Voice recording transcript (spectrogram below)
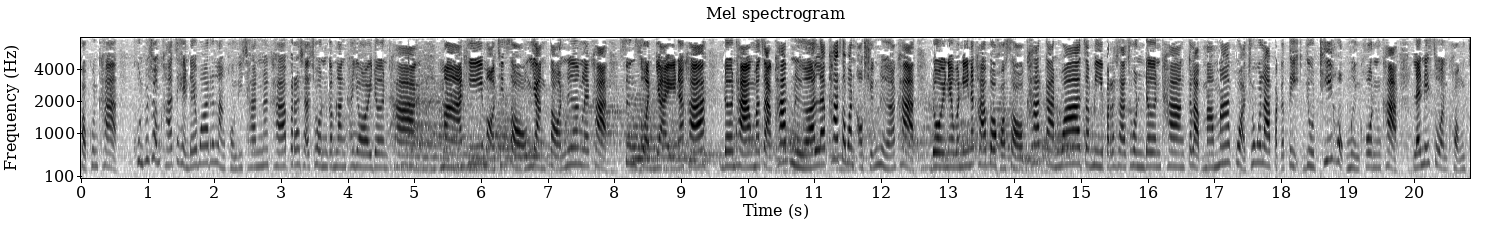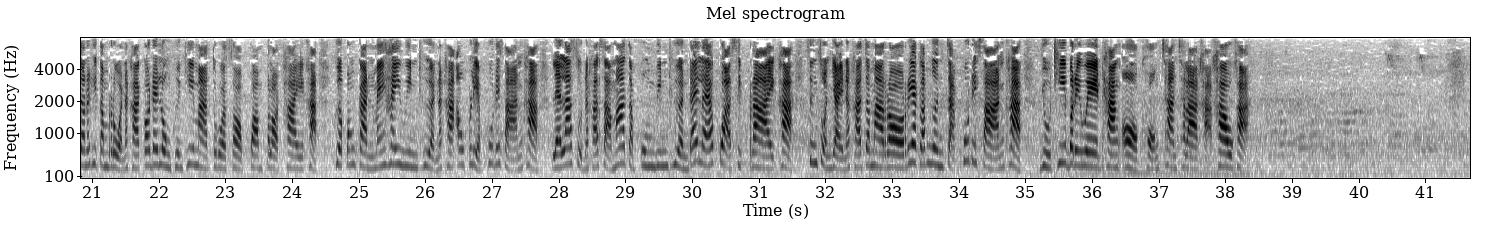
ขอบคุณค่ะ คุณผู้ชมคะจะเห็นได้ว่าด้านหลังของดิฉันนะคะ ประชาชนกำลังทยอยเดินทาง มาที่หมอชิด2อย่างต่อเนื่องเลยค่ะ ซึ่งส่วนใหญ่นะคะ เดินทางมาจากภาคเหนือและภาคตะวันออกเฉียงเหนือค่ะ โดยในวันนี้นะคะบขสคาดการว่าจะมีประชาชนเดินทางกลับมามากกว่าช่วงเวลาปกติอยู่ที่ 60,000 คนค่ะ และในส่วนของเจ้าหน้าที่ตำรวจนะคะ ก็ได้ลงพื้นที่มาตรวจสอบความปลอดภัยค่ะ เพื่อป้องกันไม่ให้วินเถื่อนนะคะ เอาเปรียบผู้โดยสารค่ะ และล่าสุดนะคะสามารถจับกลุ่มวินเถื่อนได้แล้วกว่า 10 รายค่ะ ซึ่งส่วนใหญ่นะคะจะมารอเรียกรับเงินจากผู้โดยสารค่ะ อยู่ที่บริเวณทางออกของชานชาลาขาเข้าค่ะ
